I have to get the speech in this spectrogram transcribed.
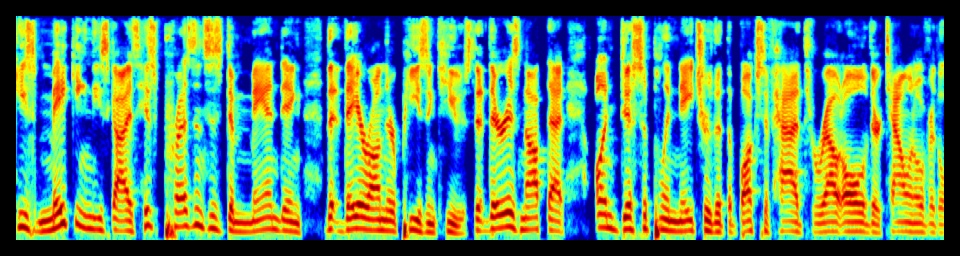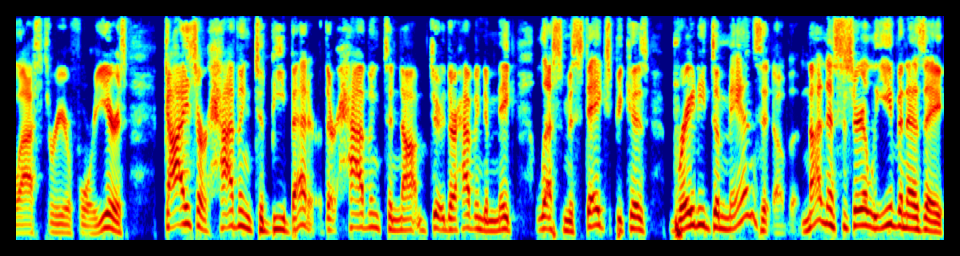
he's making these guys his presence is demanding that they are on their p's and q's that there is not that undisciplined nature that the bucs have had throughout all of their talent over the last three or four years. Guys are having to be better. They're having to not they're having to make less mistakes because brady demands it of them. Not necessarily even as a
